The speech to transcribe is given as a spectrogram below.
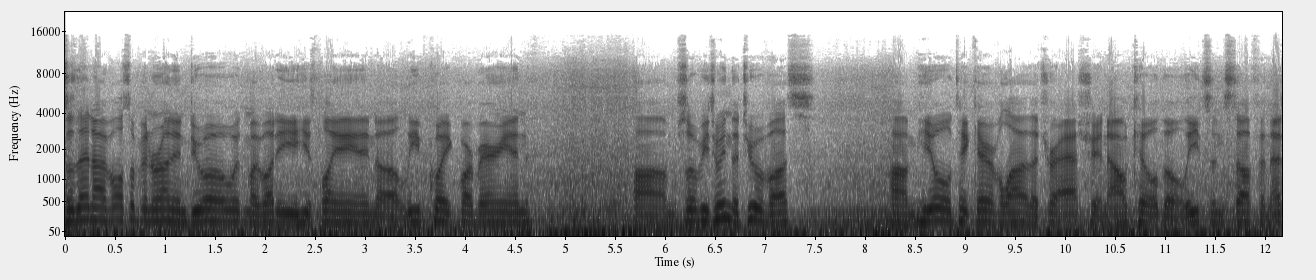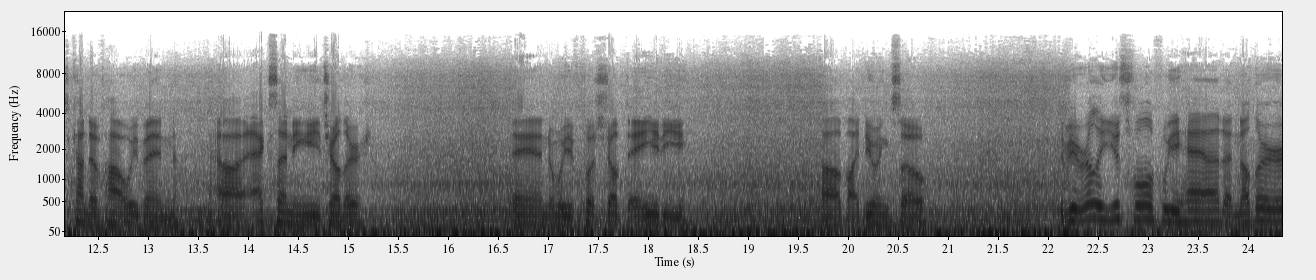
So then I've also been running duo with my buddy. He's playing uh, Leapquake Barbarian. Um, so between the two of us, um, he'll take care of a lot of the trash and I'll kill the elites and stuff. And that's kind of how we've been uh, accenting each other. And we've pushed up to 80 uh, by doing so. It'd be really useful if we had another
